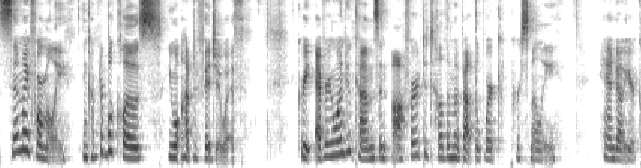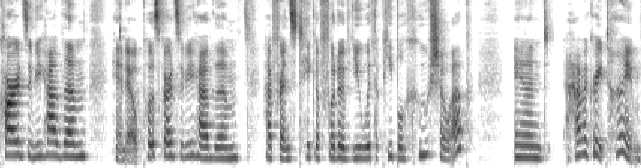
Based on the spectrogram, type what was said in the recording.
semi formally in comfortable clothes you won't have to fidget with. Greet everyone who comes and offer to tell them about the work personally. Hand out your cards if you have them, hand out postcards if you have them, have friends take a photo of you with the people who show up, and have a great time.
